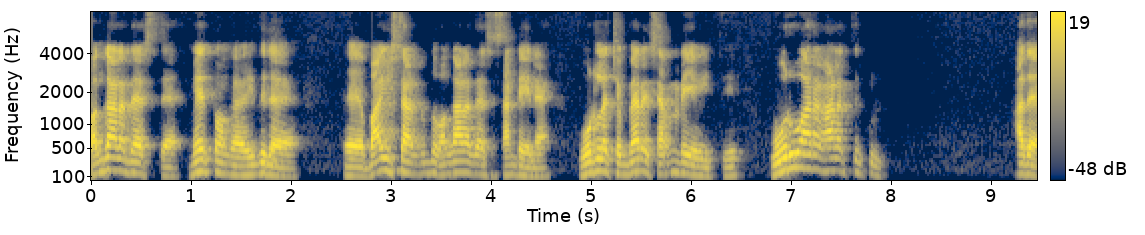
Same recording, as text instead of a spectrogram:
வங்காளதேசத்தை மேற்கு வங்க இதுல வங்காளதேச சண்டையில் ஒரு லட்சம் பேரை சரணடைய வைத்து ஒரு வார காலத்துக்குள் அதை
